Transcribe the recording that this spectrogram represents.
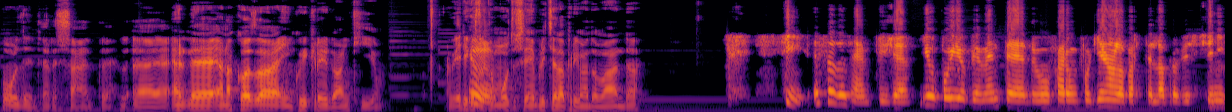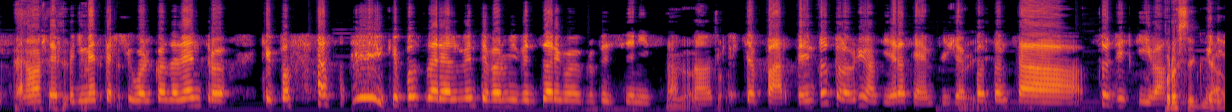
Molto interessante. Eh, è, è una cosa in cui credo anch'io. Vedi che è Mm. stata molto semplice la prima domanda? Sì, è stato semplice. Io poi ovviamente devo fare un pochino la parte della professionista, no? Cerco di metterci qualcosa dentro che possa, che possa realmente farmi pensare come professionista. No, Esatto. scherzi a parte. Intanto la prima sì, era semplice, Vai. abbastanza soggettiva. Proseguiamo,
